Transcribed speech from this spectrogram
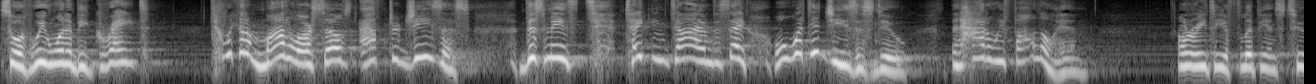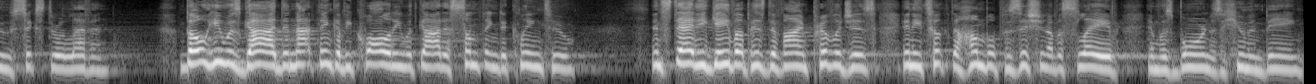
So if we want to be great, then we got to model ourselves after Jesus. This means t- taking time to say, well, what did Jesus do? And how do we follow him? I want to read to you Philippians 2 6 through 11. Though he was God, did not think of equality with God as something to cling to. Instead, he gave up his divine privileges and he took the humble position of a slave and was born as a human being.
